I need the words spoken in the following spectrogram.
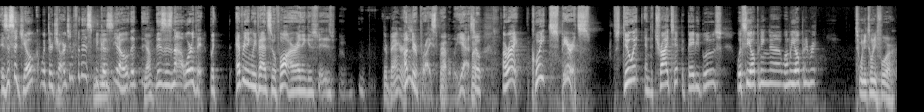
is this a joke? What they're charging for this? Because you know, th- Mm-hmm. Yeah. this is not worth it. But everything we've had so far, I think, is is They're bangers. underpriced, probably. Yeah. So, all right, Coit Spirits. Let's do it. And the tri tip at Baby Blues. What's the opening uh, when we open it, Rick? 2024.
